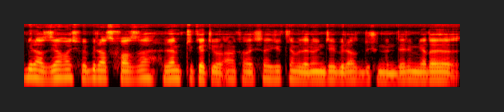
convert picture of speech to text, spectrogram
biraz yavaş ve biraz fazla RAM tüketiyor arkadaşlar. Yüklemeden önce biraz düşünün derim ya da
